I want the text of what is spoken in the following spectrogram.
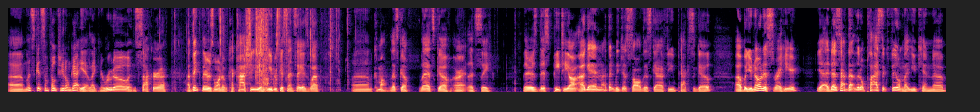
Um, let's get some folks we don't got yet, like Naruto and Sakura. I think there's one of Kakashi and Iruka Sensei as well. Um, come on, let's go. Let's go. All right, let's see. There's this PTR again. I think we just saw this guy a few packs ago. Uh, but you notice right here, yeah, it does have that little plastic film that you can uh,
